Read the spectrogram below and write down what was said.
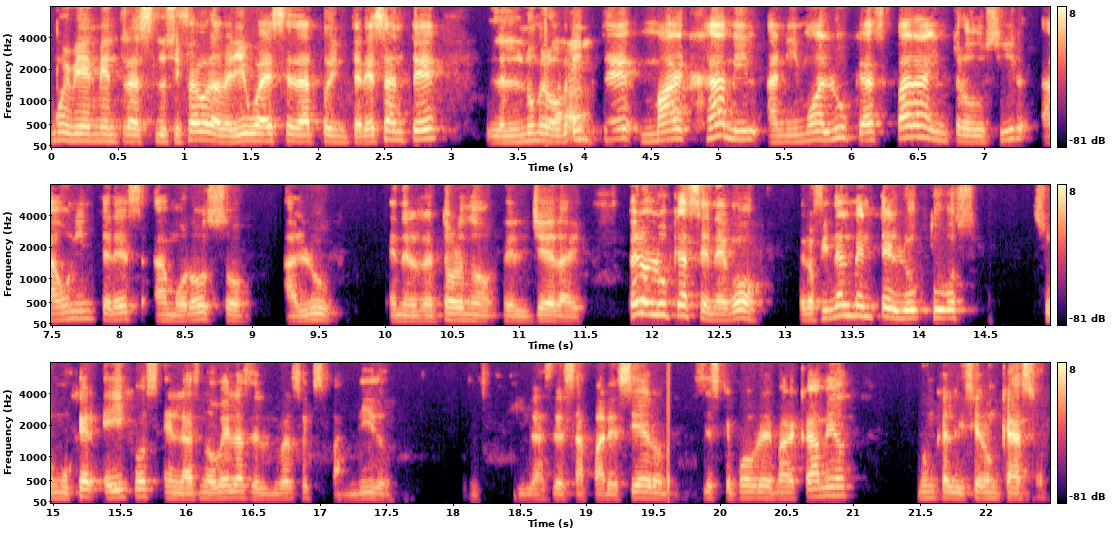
Muy bien, mientras Lucifer averigua ese dato interesante, el número Ajá. 20, Mark Hamill animó a Lucas para introducir a un interés amoroso a Luke en el retorno del Jedi. Pero Lucas se negó, pero finalmente Luke tuvo su- mujer e hijos en las novelas del universo expandido y las desaparecieron. Así es que pobre Mark Hamill, nunca le hicieron caso.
